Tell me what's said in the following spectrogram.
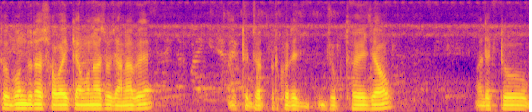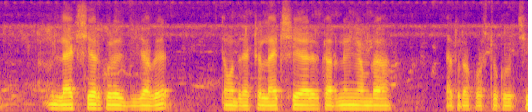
তো বন্ধুরা সবাই কেমন আছো জানাবে। একটু ঝটপট করে যুক্ত হয়ে যাও। আর একটু লাইক শেয়ার করে যাবে। তোমাদের একটা লাইক শেয়ারের কারণেই আমরা এতটা কষ্ট করছি।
